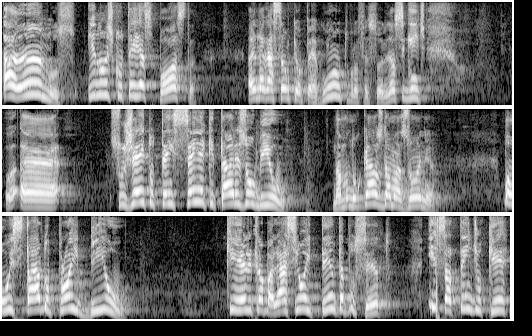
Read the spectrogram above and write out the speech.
há anos e não escutei resposta. A indagação que eu pergunto, professores, é o seguinte: é, sujeito tem 100 hectares ou mil. No caso da Amazônia, bom, o Estado proibiu que ele trabalhasse em 80%. Isso atende o quê?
